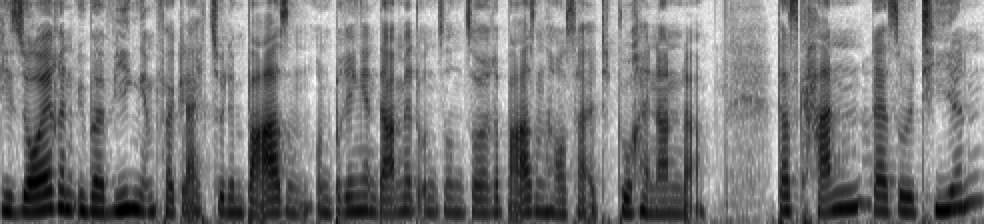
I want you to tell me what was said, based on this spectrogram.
die Säuren überwiegen im Vergleich zu den Basen und bringen damit unseren Säurebasenhaushalt durcheinander. Das kann resultieren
